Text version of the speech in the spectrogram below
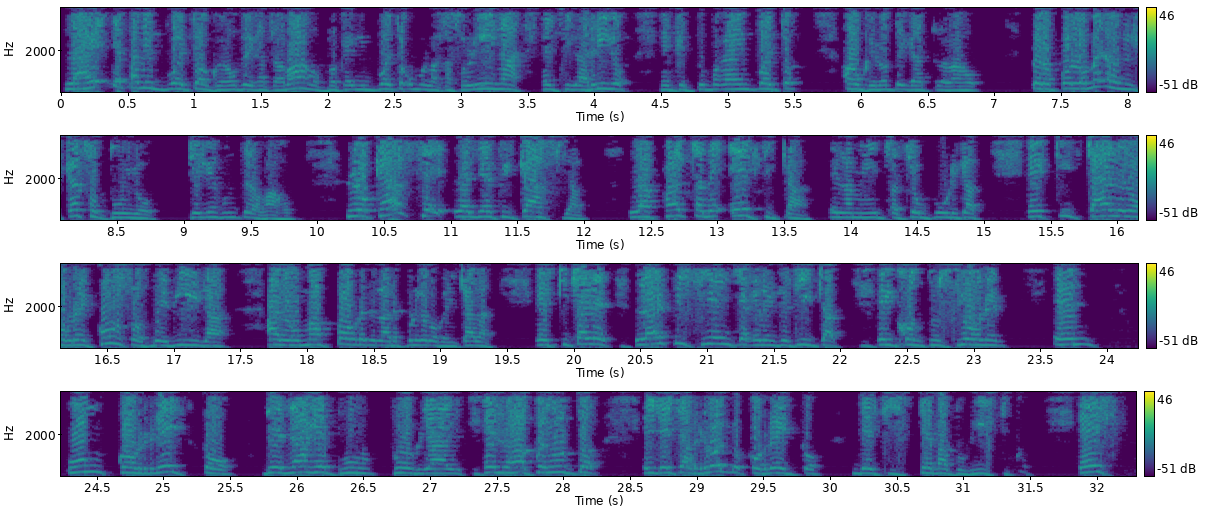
La gente paga impuestos aunque no tenga trabajo, porque hay impuestos como la gasolina, el cigarrillo, en que tú pagas impuestos aunque no tengas trabajo. Pero por lo menos en el caso tuyo, tienes un trabajo. Lo que hace la ineficacia, la falta de ética en la administración pública, es quitarle los recursos de vida a los más pobres de la República Dominicana, es quitarle la eficiencia que necesita en construcciones, en un correcto drenaje fluvial, en los acueductos, el desarrollo correcto del sistema turístico. Es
